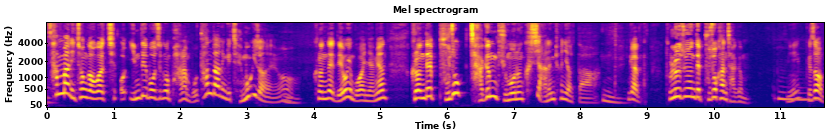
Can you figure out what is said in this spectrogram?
3만 2천 가구가 집- 어, 임대 보증금 반환 못 한다는 게 제목이잖아요. 그런데 내용이 뭐가 있냐면 그런데 부족 자금 규모는 크지 않은 편이었다. 음. 그러니까 돌려주는데 부족한 자금 이 그래서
